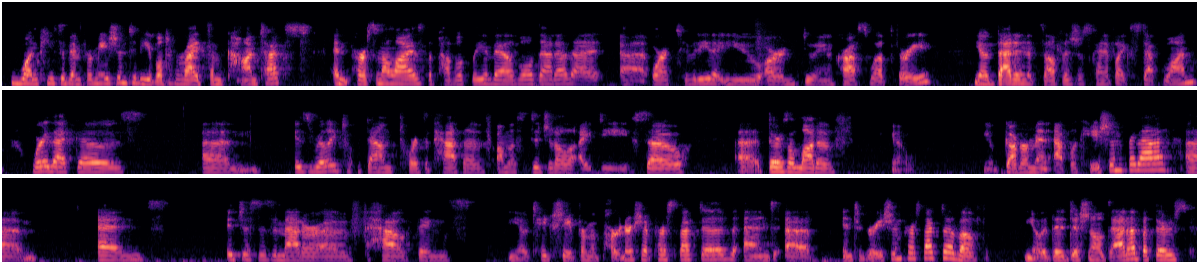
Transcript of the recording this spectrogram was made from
one piece of information to be able to provide some context and personalize the publicly available data that uh, or activity that you are doing across Web3. You know that in itself is just kind of like step one. Where that goes um, is really t- down towards a path of almost digital ID. So uh, there's a lot of you know, you know government application for that, um, and it just is a matter of how things you know take shape from a partnership perspective and integration perspective of you know the additional data. But there's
